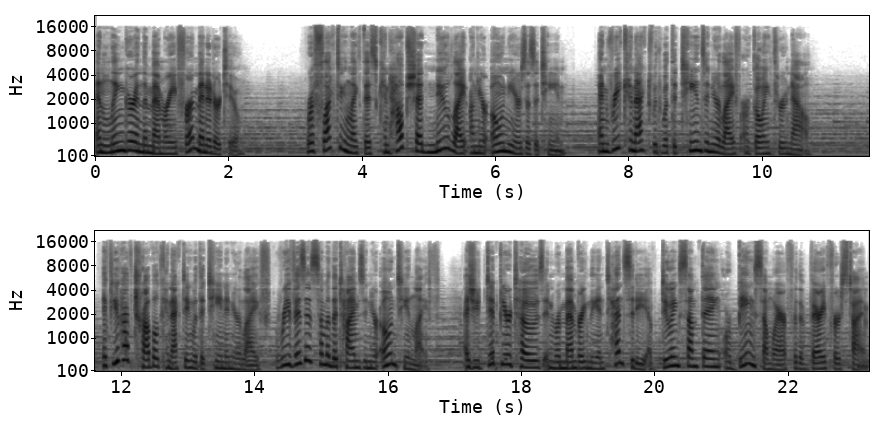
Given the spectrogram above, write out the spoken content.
and linger in the memory for a minute or two. Reflecting like this can help shed new light on your own years as a teen and reconnect with what the teens in your life are going through now. If you have trouble connecting with a teen in your life, revisit some of the times in your own teen life as you dip your toes in remembering the intensity of doing something or being somewhere for the very first time.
